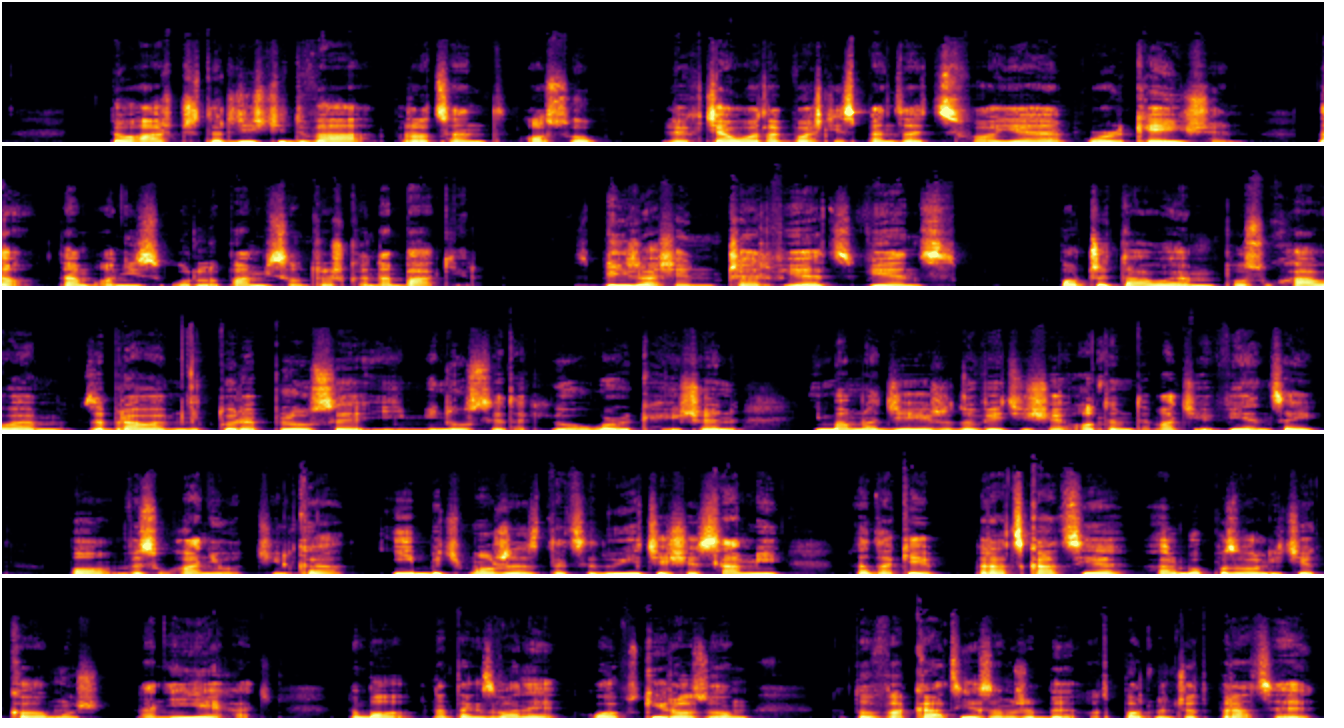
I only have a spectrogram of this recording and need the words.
to aż 42% osób chciało tak właśnie spędzać swoje workation. No, tam oni z urlopami są troszkę na bakier. Zbliża się czerwiec, więc poczytałem, posłuchałem, zebrałem niektóre plusy i minusy takiego workation i mam nadzieję, że dowiecie się o tym temacie więcej po wysłuchaniu odcinka i być może zdecydujecie się sami na takie prackacje albo pozwolicie komuś na nie jechać. No bo na tak zwany chłopski rozum, no to wakacje są, żeby odpocząć od pracy,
